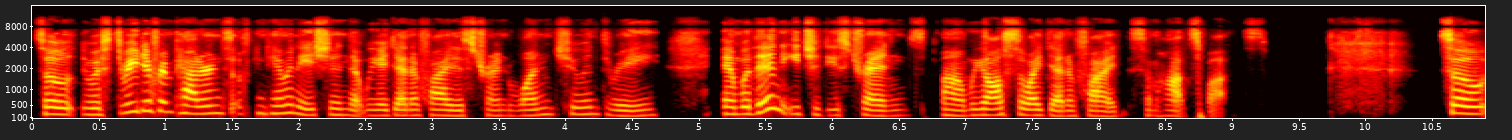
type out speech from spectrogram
So there was three different patterns of contamination that we identified as trend one, two, and three. And within each of these trends, um, we also identified some hotspots. So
